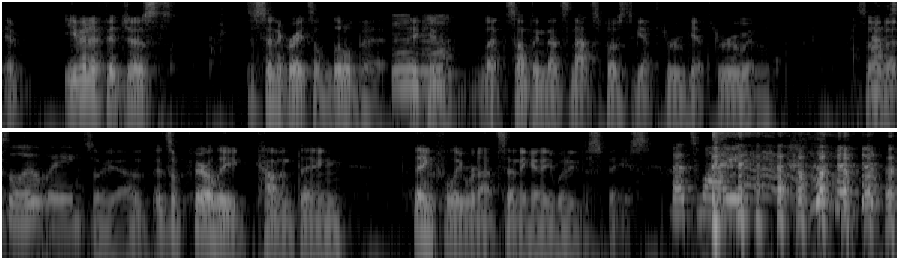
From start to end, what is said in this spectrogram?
if even if it just disintegrates a little bit, it could Mm-hmm. let something that's not supposed to get through get through, and so that Absolutely. so yeah, it's- a fairly common thing. Thankfully, we're not sending anybody to space. That's why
